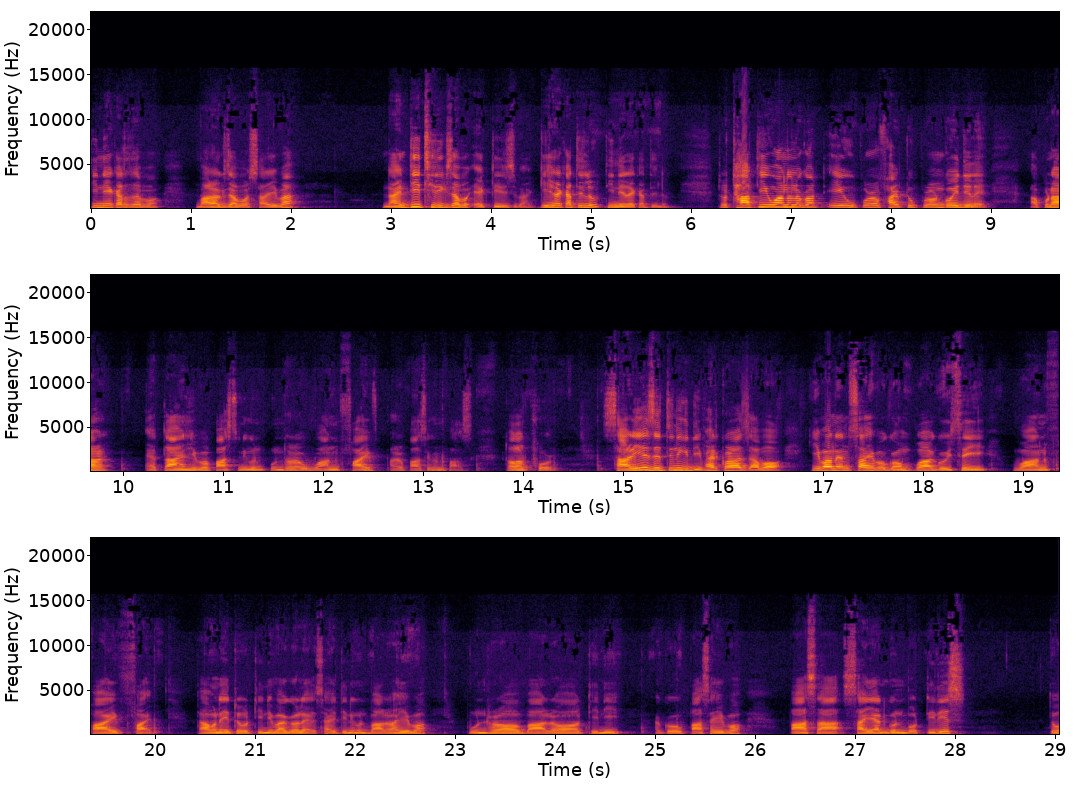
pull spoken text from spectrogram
তিনিয়ে কাটা যাব বাৰক যাব চাৰি বা নাইণ্টি থ্ৰীক যাব একত্ৰিছ বা কিহেৰে কাটিলোঁ? তিনিৰে কাটিলোঁ। তো থাৰ্টি ওৱানৰ লগত এই ওপৰৰ ফাইভটো পূৰণ কৰি দিলে আপোনাৰ এটা আহিব পাঁচ তিনি গুণ পোন্ধৰ ওৱান ফাইভ আৰু পাঁচ এগুণ পাঁচ। তলত ফ'ৰ চাৰিয়ে যেতিয়া নেকি ডিভাইড কৰা যাব কিমান এনচাৰ আহিব গম পোৱা গৈছেই ওৱান ফাইভ ফাইভ তাৰমানে এইটো তিনিবাৰ গ'লে চাৰি তিনি গুণ বাৰ আহিব পোন্ধৰ বাৰ তিনি আকৌ পাঁচ আহিব। পাঁচ চাৰি আঠ গুণ বত্ৰিছ। তো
